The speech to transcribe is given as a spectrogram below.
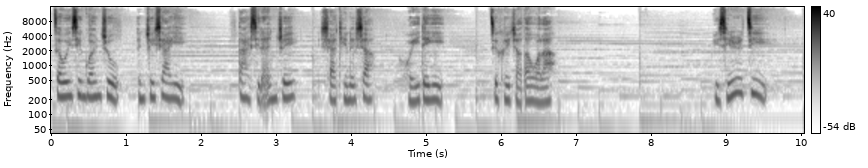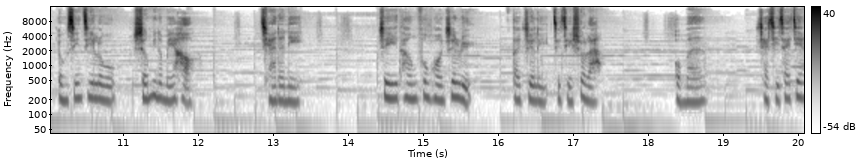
在微信关注 “nj 夏意”，大写的 “nj”，夏天的夏，回忆的忆，就可以找到我啦。旅行日记，用心记录生命的美好。亲爱的你，这一趟凤凰之旅到这里就结束啦，我们下期再见。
